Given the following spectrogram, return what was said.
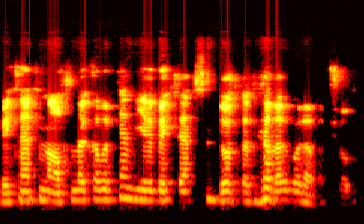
beklentinin altında kalırken diğeri beklentisinin 4 katı kadar gol atmış oldu.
